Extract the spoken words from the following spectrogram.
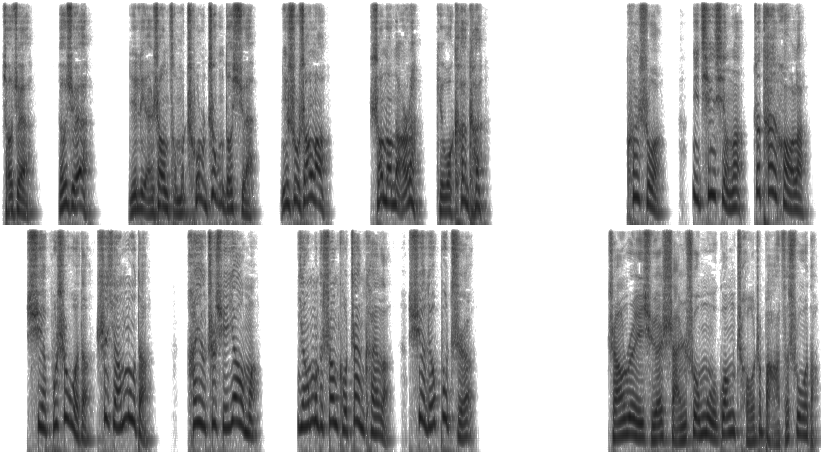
小雪，小雪，你脸上怎么出了这么多血？你受伤了？伤到哪儿了？给我看看。”坤叔，你清醒了，这太好了。血不是我的，是杨木的。还有止血药吗？杨木的伤口绽开了，血流不止。张瑞雪闪烁目光，瞅着靶子说道：“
